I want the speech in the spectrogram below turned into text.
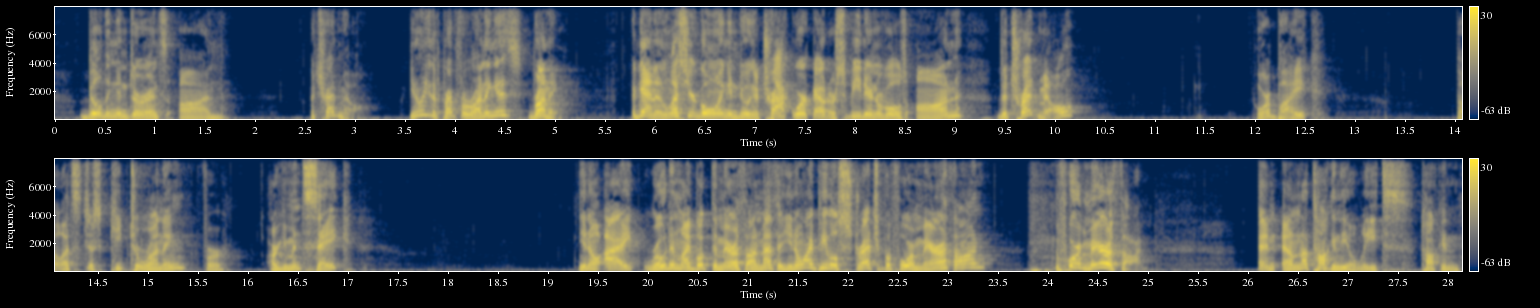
building endurance on a treadmill. You know what the prep for running is? Running. Again, unless you're going and doing a track workout or speed intervals on the treadmill or a bike, but let's just keep to running for argument's sake. You know, I wrote in my book, The Marathon Method. You know why people stretch before a marathon? before a marathon. And, and I'm not talking the elites, talking,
